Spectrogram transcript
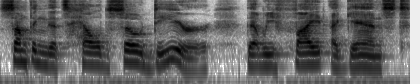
something that's held so dear that we fight against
